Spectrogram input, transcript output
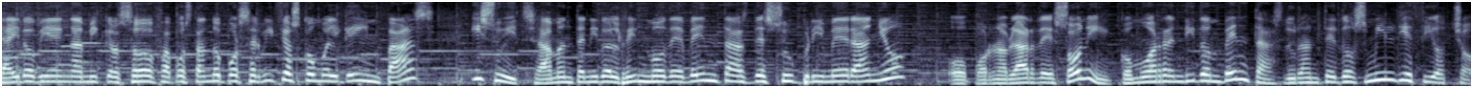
Le ha ido bien a Microsoft apostando por servicios como el Game Pass y Switch ha mantenido el ritmo de ventas de su primer año o por no hablar de Sony, cómo ha rendido en ventas durante 2018.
